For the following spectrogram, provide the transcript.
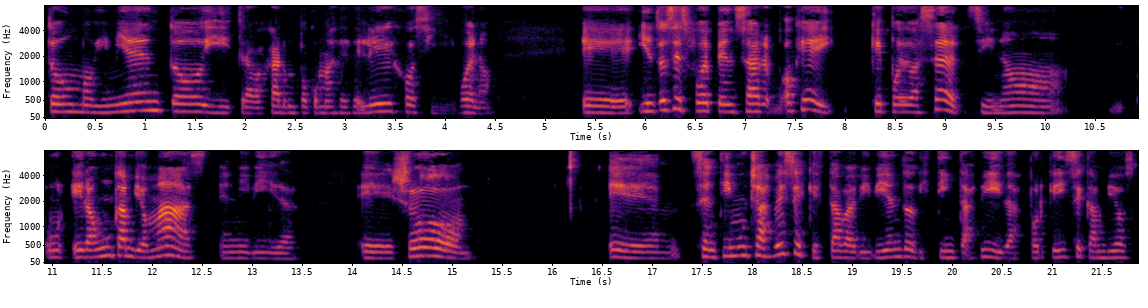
todo un movimiento y trabajar un poco más desde lejos y bueno, eh, y entonces fue pensar, ok, ¿qué puedo hacer si no era un cambio más en mi vida? Eh, yo eh, sentí muchas veces que estaba viviendo distintas vidas porque hice cambios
